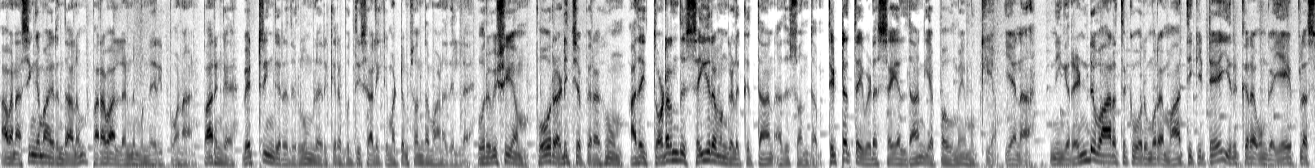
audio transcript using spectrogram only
அவன் அசிங்கமா இருந்தாலும் பரவாயில்லன்னு முன்னேறி போனான். பாருங்க வெற்றிங்கிறது ரூம்ல இருக்கிற புத்திசாலிக்கு மட்டும் சொந்தமானதில்ல. ஒரு விஷயம் போர் அடிச்ச பிறகும் அதை தொடர்ந்து செய்யறவங்களுக்கு தான் அது சொந்தம். திட்டத்தை விட செயல்தான் எப்பவுமே முக்கியம். ஏன்னா நீங்க ரெண்டு வாரத்துக்கு ஒரு முறை மாத்திக்கிட்டே இருக்கிற உங்க ஏ பிளஸ்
